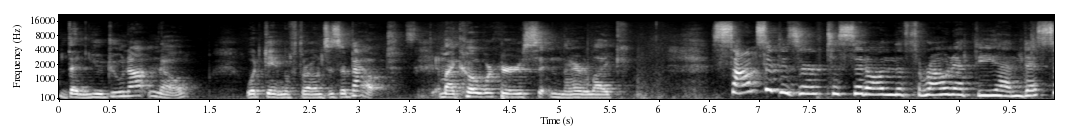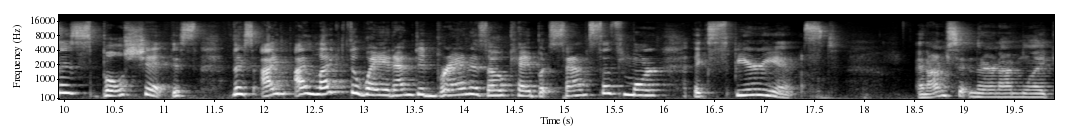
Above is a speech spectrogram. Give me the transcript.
then you do not know what Game of Thrones is about. Yeah. My coworker is sitting there like, Sansa deserved to sit on the throne at the end. This is bullshit. This, this, I, I liked the way it ended. Bran is okay, but Sansa's more experienced. And I'm sitting there and I'm like,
